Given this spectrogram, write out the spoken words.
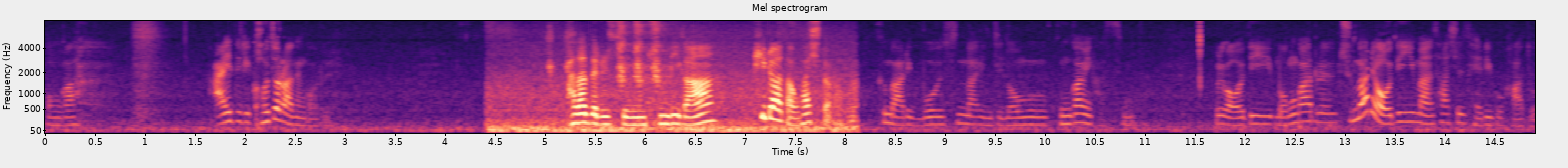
뭔가 아이들이 거절하는 거를 받아들일 수 있는 준비가 필요하다고 하시더라고요. 그 말이 무슨 말인지 너무 공감이 갔습니다. 우리가 어디 뭔가를 주말에 어디만 사실 데리고 가도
